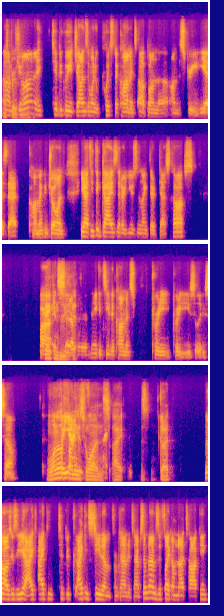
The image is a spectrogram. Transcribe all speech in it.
um. John, I, typically John's the one who puts the comments up on the on the screen. He has that comment control, and yeah, I think the guys that are using like their desktops are They can it's see up where they can see the comments pretty pretty easily. So One of the But yeah, I funniest can- ones. I good. No, I was gonna say yeah, I, I can typically I can see them from time to time. Sometimes if like I'm not talking,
